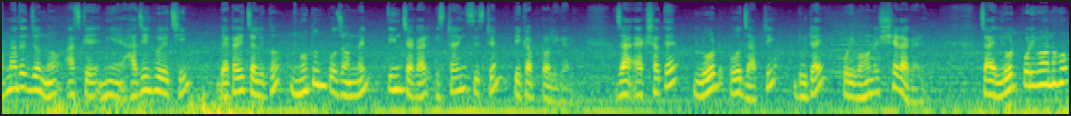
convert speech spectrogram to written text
আপনাদের জন্য আজকে নিয়ে হাজির হয়েছি ব্যাটারি চালিত নতুন প্রজন্মের তিন চাকার steering system pick up trolley গাড়ি, যা একসাথে লোড ও যাত্রী দুইটাই পরিবহনের সেরা গাড়ি। চাই লোড পরিবহন হোক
